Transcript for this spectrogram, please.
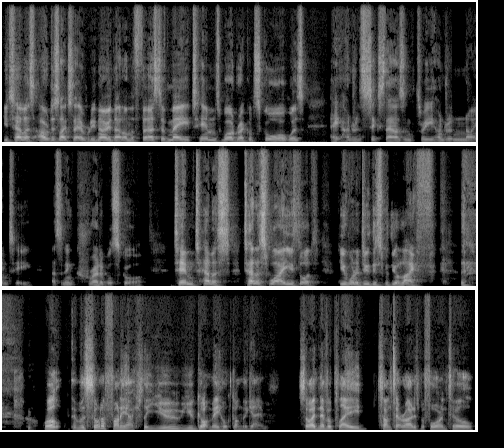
you tell us, I would just like to let everybody know that on the first of May, Tim's world record score was eight hundred six thousand three hundred and ninety. That's an incredible score. Tim, tell us, tell us why you thought you want to do this with your life. Well, it was sort of funny actually. You you got me hooked on the game. So I'd never played Sunset Riders before until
